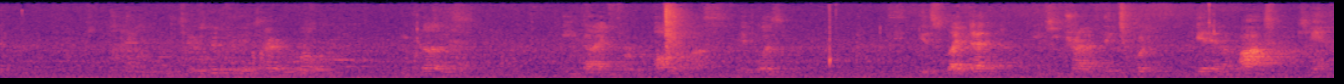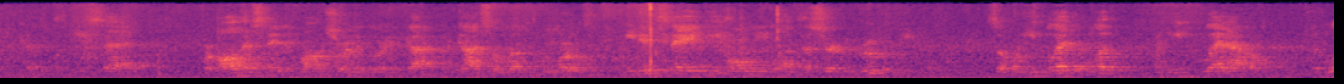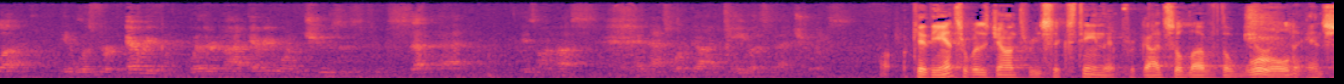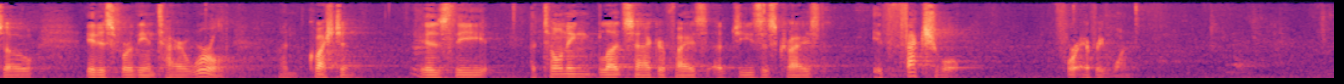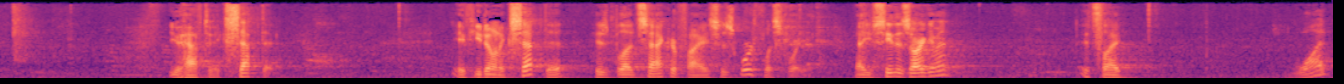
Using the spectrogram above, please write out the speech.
The answer was John 3:16 that for God so loved the world and so it is for the entire world. A question is the atoning blood sacrifice of Jesus Christ effectual for everyone? You have to accept it. If you don't accept it, his blood sacrifice is worthless for you. Now, you see this argument? It's like, what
